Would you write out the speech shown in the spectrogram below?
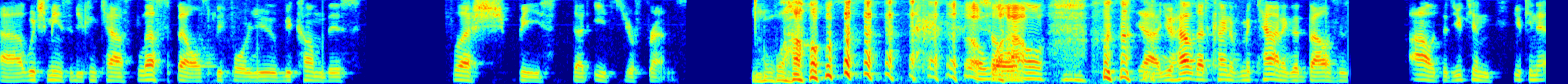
uh, which means that you can cast less spells before you become this flesh beast that eats your friends. Wow. oh, So- wow. yeah, you have that kind of mechanic that balances out that you can you can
